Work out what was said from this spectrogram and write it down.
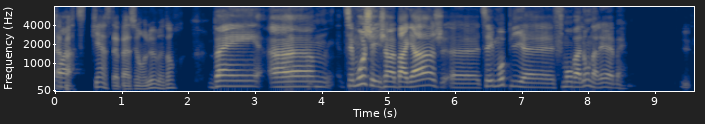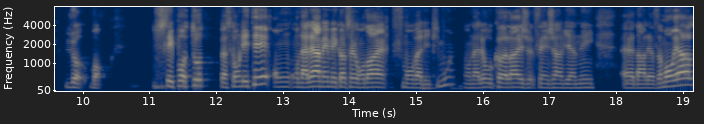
a parti de quand cette passion-là, mettons? Ben, euh, tu sais, moi, j'ai un bagage. Euh, tu sais, moi, puis euh, Simon Vallon, on allait, ben, là, bon, c'est pas tout, parce qu'on était, on, allait à la même école secondaire, Simon Vallée puis moi. On allait au collège Saint-Jean-Vianney dans l'Est de Montréal.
